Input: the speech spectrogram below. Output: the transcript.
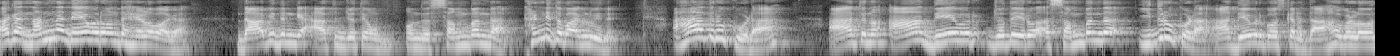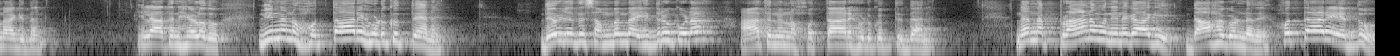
ಆಗ ನನ್ನ ದೇವರು ಅಂತ ಹೇಳುವಾಗ ದಾವಿದನಿಗೆ ಆತನ ಜೊತೆ ಒಂದ್- ಸಂಬಂಧ ಖಂಡಿತವಾಗಲೂ ಇದೆ. ಆದರೂ ಕೂಡ ಆತನು ಆ ದೇವರ ಜೊತೆ ಇರೋ ಆ ಸಂಬಂಧ ಇದ್ದರೂ ಕೂಡ ಆ ದೇವರಿಗೋಸ್ಕರ ದಾಹಗೊಳ್ಳೋನಾಗಿದ್ದಾನೆ ಇಲ್ಲ ಆತನು ಹೇಳೋದು, ನಿನ್ನನ್ನು ಹೊತ್ತಾರೆ ಹುಡುಕುತ್ತೇನೆ. ದೇವ್ರ ಜೊತೆ ಸಂಬಂಧ ಇದ್ದರೂ ಕೂಡ ಆತನನ್ನು ಹೊತ್ತಾರೆ ಹುಡುಕುತ್ತಿದ್ದಾನೆ. ನನ್ನ ಪ್ರಾಣವು ನಿನಗಾಗಿ ದಾಹಗೊಂಡದೆ ಹೊತ್ತಾರೆ ಎದ್ದು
